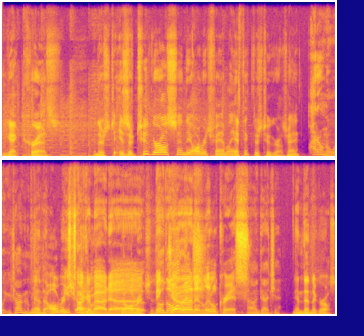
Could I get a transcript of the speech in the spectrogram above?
you got Chris, and there's t- is there two girls in the Ulrich family? I think there's two girls, right? I don't know what you're talking about. Yeah, the Ulrich. He's talking family. about uh, the Ulriches. Big Oh, the John Ulrich. and Little Chris. Oh, I got you. and then the girls.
